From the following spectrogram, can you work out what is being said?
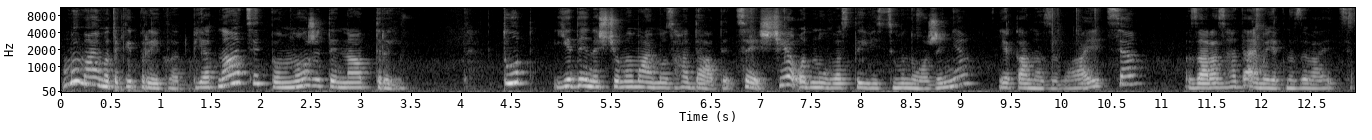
Ми маємо такий приклад: 15 помножити на 3. Тут єдине, що ми маємо згадати, це ще одну властивість множення, яка називається. Зараз згадаємо, як називається.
